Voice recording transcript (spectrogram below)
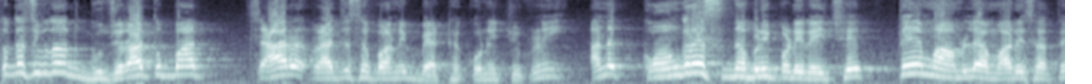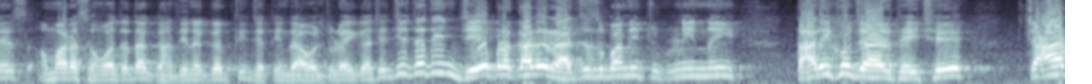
તો દર્શક મિત્રો ગુજરાતમાં ચાર રાજ્યસભાની બેઠકોની ચૂંટણી અને કોંગ્રેસ નબળી પડી રહી છે. તે મામલે અમારી સાથે અમારા સંવાદદાતા ગાંધીનગરથી જતીન રાવલ જોડાઈ ગયા છે. જે જતીન, જે પ્રકારે રાજ્યસભાની ચૂંટણીની તારીખો જાહેર થઈ છે, ચાર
